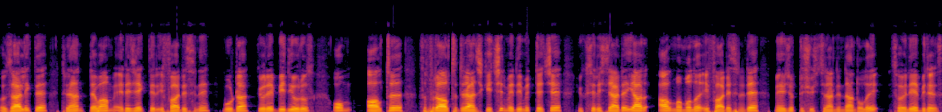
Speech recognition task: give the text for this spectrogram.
özellikle trend devam edecektir ifadesini burada görebiliyoruz. 6.06 direnç geçilmediği müddetçe yükselişlerde yer almamalı ifadesini de mevcut düşüş trendinden dolayı söyleyebiliriz.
